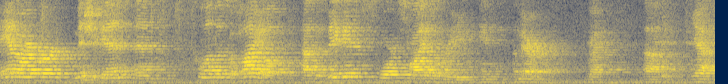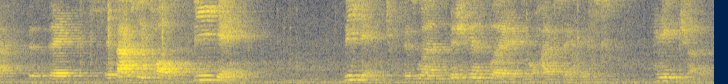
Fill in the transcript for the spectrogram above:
Ann Arbor, Michigan, and Columbus, Ohio have the biggest sports rivalry in America, right? Uh, yeah, th- they, it's actually called the game. The game is when Michigan plays Ohio State. They just hate each other.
